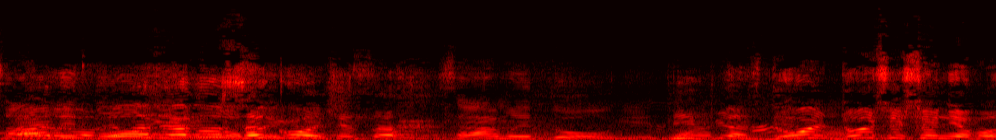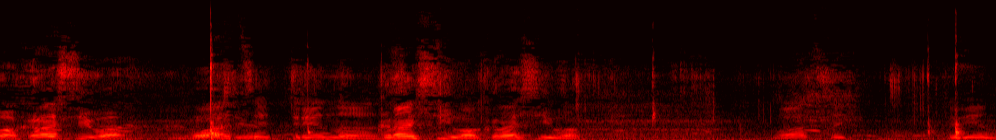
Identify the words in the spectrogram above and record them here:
Самый Я думал, долгий когда же оно розыгрыш. закончится. Самый долгий. Пипец, 20-13. доль, дольше еще не было. Красиво. 20-13. Красиво, красиво. 20-13.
